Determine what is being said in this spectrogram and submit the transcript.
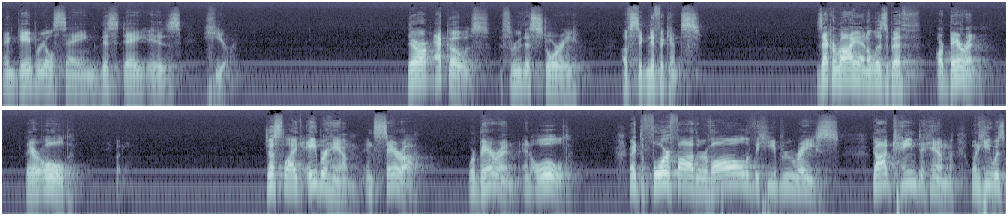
and Gabriel saying, This day is here. There are echoes through this story of significance. Zechariah and Elizabeth are barren, they are old. Anybody? Just like Abraham and Sarah were barren and old. Right? The forefather of all of the Hebrew race. God came to him when he was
